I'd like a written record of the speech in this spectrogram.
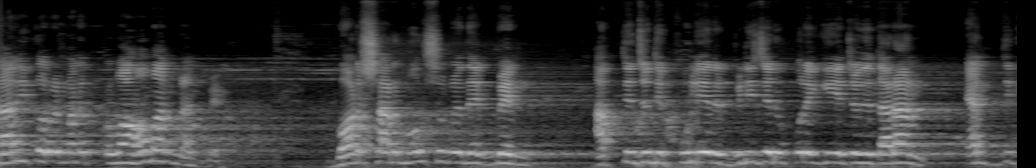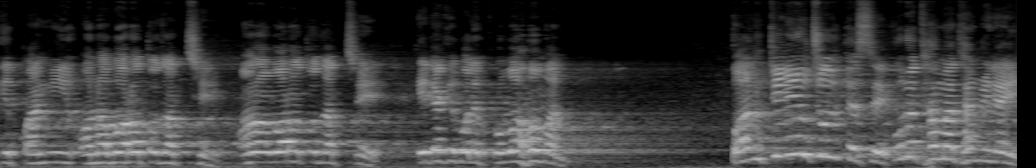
জারি করবেন মানে প্রবাহমান রাখবেন। বর্ষার মৌসুমে দেখবেন, আপনি যদি পুলের ব্রিজের উপরে গিয়ে যদি দাঁড়ান, একদিকে পানি অনবরত যাচ্ছে অনবরত যাচ্ছে। এটাকে বলে প্রবাহমান। কন্টিনিউ চলতেছে, কোনো থামাথামি নাই।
